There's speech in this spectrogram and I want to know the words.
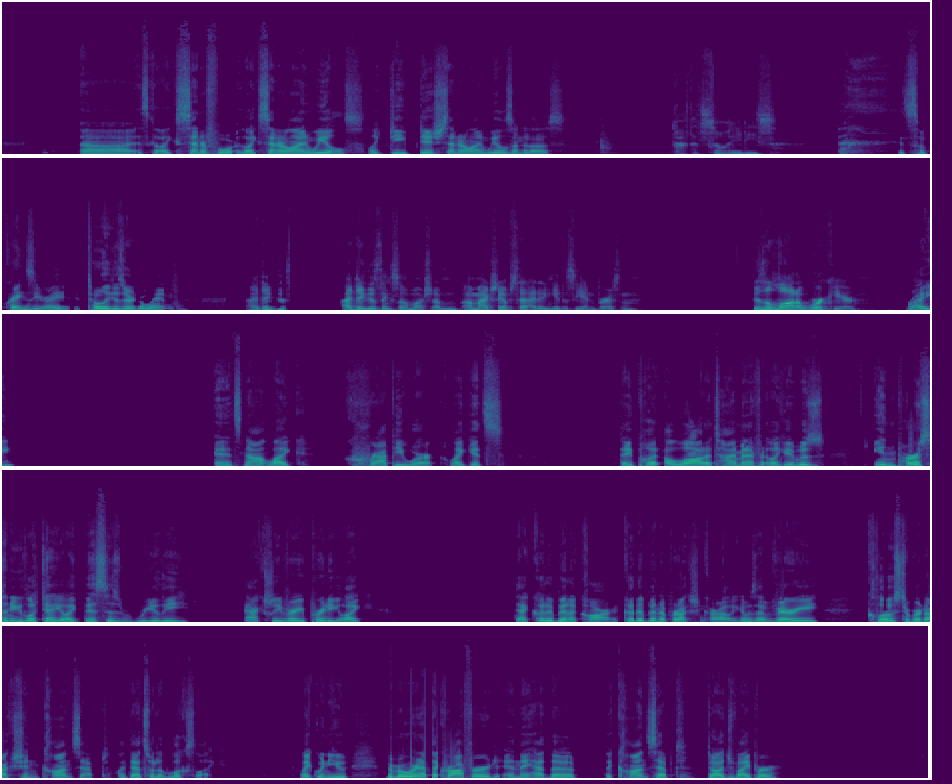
uh it's got like center for like center line wheels, like deep dish center line wheels under those. God, that's so eighties. It's so crazy, right? It totally deserved to win. I dig this. I dig this thing so much. I'm I'm actually upset I didn't get to see it in person. There's a lot of work here. right? And it's not like crappy work. Like it's they put a lot of time and effort. Like it was in person. You looked at it, you're like, this is really actually very pretty. Like that could have been a car. It could have been a production car. Like it was a very close to production concept. Like that's what it looks like. Like when you remember when at the Crawford and they had the the concept Dodge Viper.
